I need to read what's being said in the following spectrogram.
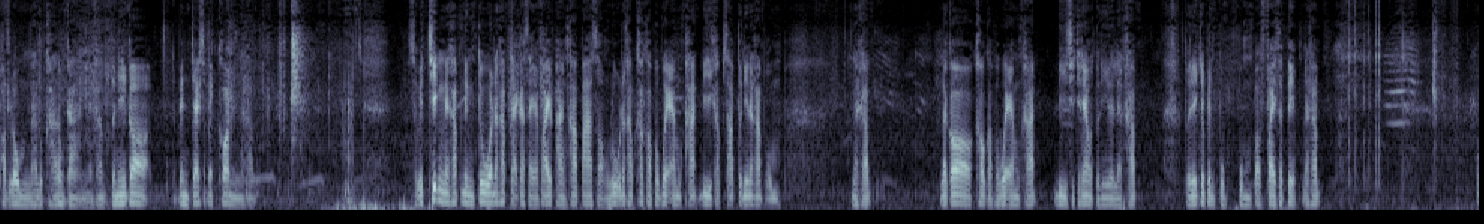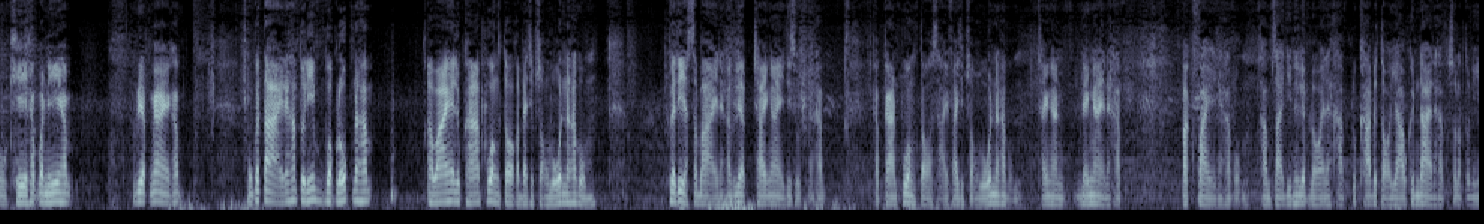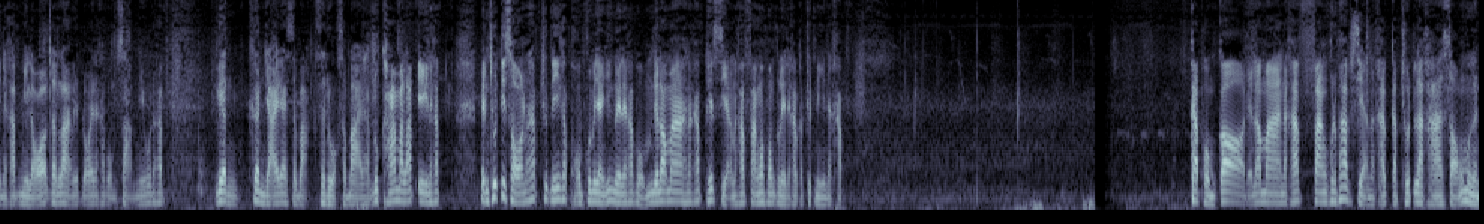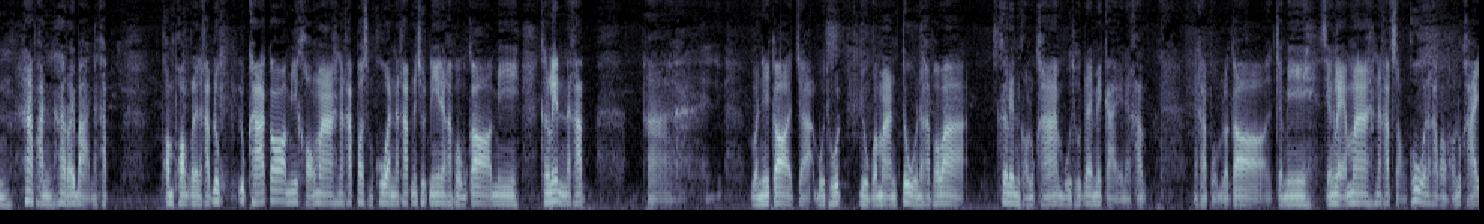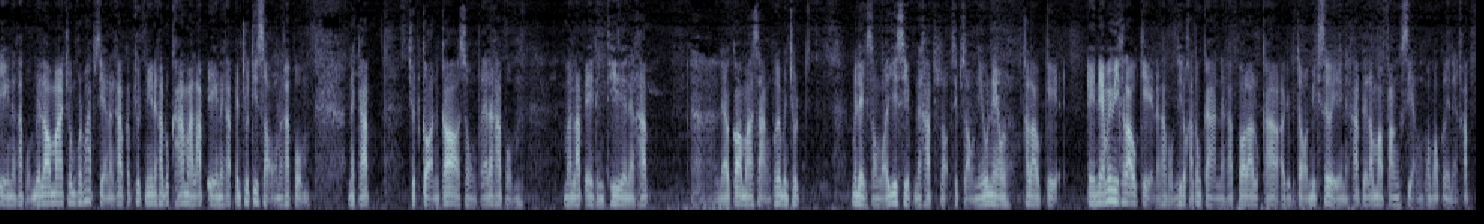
พอร์ตลมนะลูกค้าต้องการนะครับ ตัวนี้ก็จะเป็นแจ็คสเปคคอนนะครับสวิตชิ่งนะครับหนึ่งตัวนะครับจ่ายกระแสไฟผ่านคาปาสองลูกนะครับเข้ากับ power amp card ดีครับซับตัวนี้นะครับผมนะครับ แล้วก็เข้ากับ power amp card ดีซีชแนลตัวนี้เลยแหละครับ ตัวนี้จะเป็นปุ่มปุ่มปรับไฟสเต็ปนะครับ โอเคครับวันนี้ครับ เรียบง่ายครับหูกระต่ายนะครับ ตัวนี้บวกลบนะครับ เอาไว้ให้ลูกค้าพ่วงต่อกับแบต12 โวลต์นะครับ ผม เพื่อที่จะสบายนะครับ เลือกใช้ง่ายที่สุดนะครับ กับการพ่วงต่อสายไฟ 12 โวลต์นะครับ ผมใช้งานได้ง่ายนะครับปลั๊กไฟนะครับ ผมทำสายดินให้เรียบร้อยนะครับ ลูกค้าไปต่อยาวขึ้นได้นะครับสำหรับตัวนี้นะครับ มีล้อด้านล่างเรียบร้อยนะครับ ผม3นิ้วนะครับ เลื่อนเคลื่อนย้ายได้สะบักสะดวกสบายครับลูกค้ามารับเองนะครับเป็นชุดที่สองนะครับชุดนี้ครับขอบคุณเป็นอย่างยิ่งเลยนะครับผมเดี๋ยวเรามานะครับเทสเสียงนะครับฟังพร้อมกันเลยนะครับกับชุดนี้นะครับครับผมก็เดี๋ยวเรามานะครับ ฟังคุณภาพเสียงนะครับ กับชุดราคา 25,500 บาทนะครับ พร้อมๆกันเลยนะครับ ลูกลูกค้าก็มีของมานะครับ พอสมควรนะครับในชุดนี้นะครับ ผมก็มีเครื่องเล่นนะครับอ่าวันนี้ก็จะบลูทูธอยู่ประมาณตู้นะครับ เพราะว่า เครื่องเล่นของลูกค้าบลูทูธได้ไม่ไกลนะครับนะครับผมแล้วก็จะมีเสียงแหลมมานะครับสองคู่นะครับของของลูกค้าเองนะครับผมเดี๋ยวเรามาชมคุณภาพเสียงนะครับกับชุดนี้นะครับลูกค้ามารับเองนะครับเป็นชุดที่สองนะครับผมนะครับชุดก่อนก็ส่งไปแล้วนะครับผมมารับเองถึงที่เลยนะครับอ่าแล้วก็มาสั่งเพิ่มเป็นชุดแม่เหล็ก 220 นะครับ 12 นิ้วแนวคาราโอเกะเอแนวไม่มีคาราโอเกะนะครับผมที่ลูกค้าต้องการนะครับเพราะว่าลูกค้าเอาจะไปต่อมิกเซอร์เองนะครับเดี๋ยวเรามาฟังเสียงพร้อมๆกันเลยนะครับ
